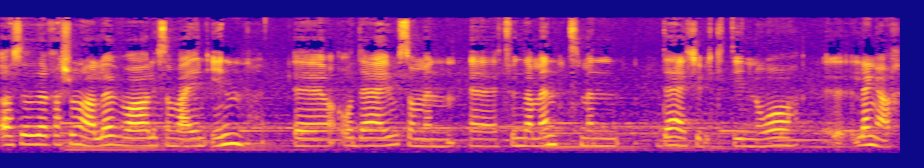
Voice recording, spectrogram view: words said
Altså, det rasjonale var liksom veien inn. Uh, og det er jo som en, eh, et fundament, men det er ikke viktig nå eh, lenger.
